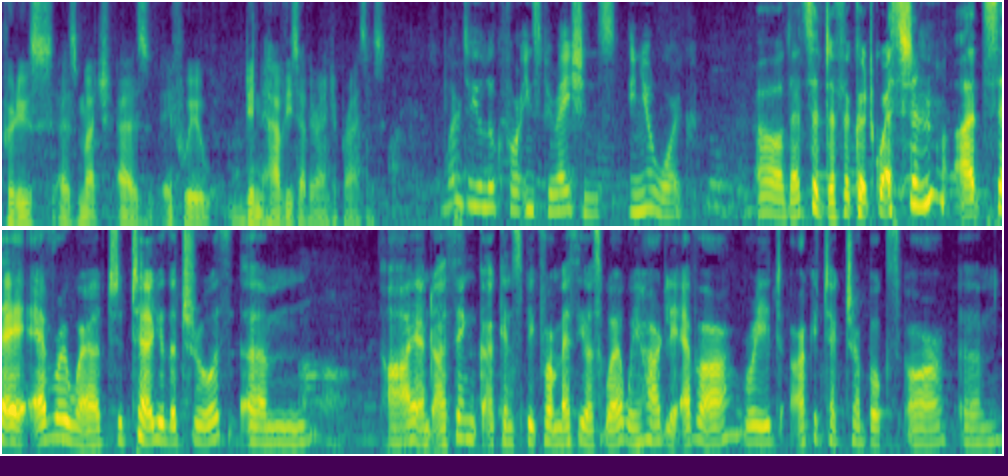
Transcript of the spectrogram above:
produce as much as if we didn't have these other enterprises. Where do you look for inspirations in your work? Oh, that's a difficult question. I'd say everywhere, to tell you the truth. Um, I, and I think I can speak for Matthew as well, we hardly ever read architecture books or um,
